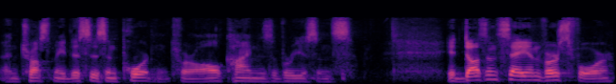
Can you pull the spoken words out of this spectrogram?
And trust me, this is important for all kinds of reasons. It doesn't say in verse 4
